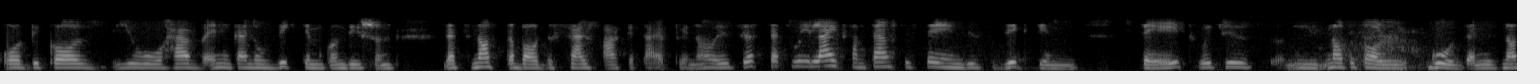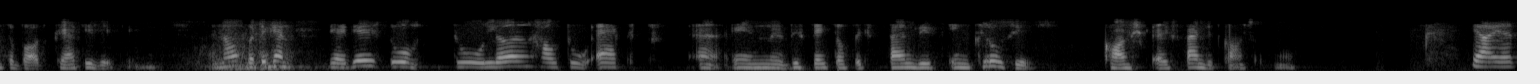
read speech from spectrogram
or because you have any kind of victim condition. That's not about the self archetype, you know. It's just that we like sometimes to stay in this victim state, which is not at all good and is not about creativity. You know, but again, the idea is to to learn how to act uh, in the state of expanded, inclusive, expanded consciousness. Yeah, it,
